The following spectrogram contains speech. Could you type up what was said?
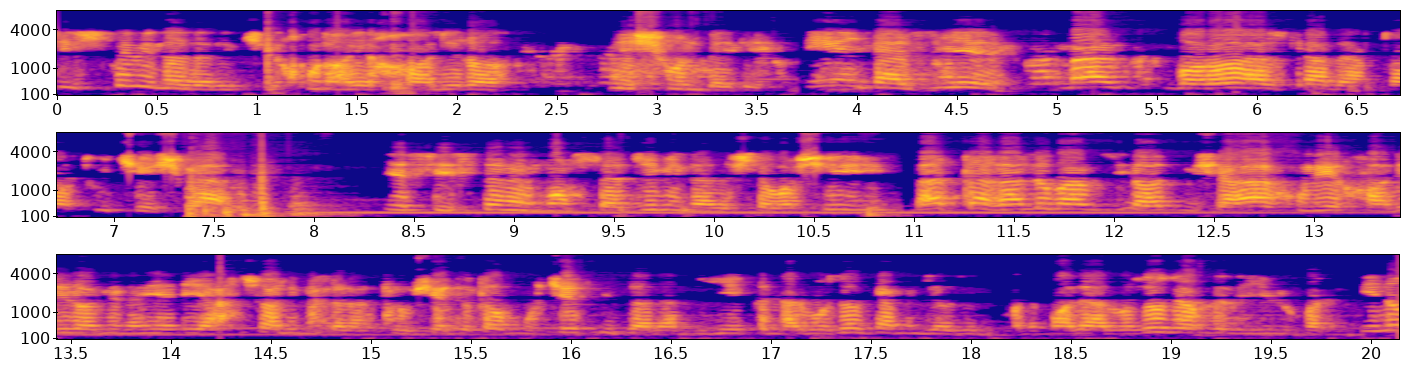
سیستمی نداریم که خونه های خالی را نشون بده این قضیه من بارها از کردم تا تو کشور. یه سیستم منسجمی نداشته باشی بعد تقلب هم زیاد میشه. هر خونه خالی را میدن یعنی یخچالی می‌ذارن توش تا موچت می‌ذارن. دیگه پدر بزرگ هم اجازه می‌کنه مادر بزرگ هم زندگی می‌کنه اینو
